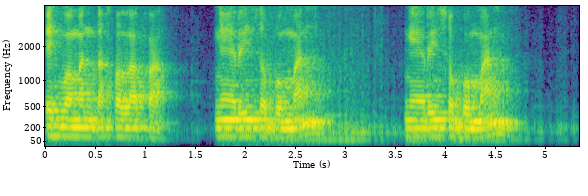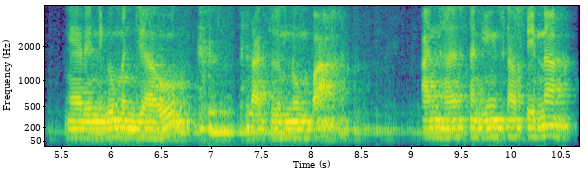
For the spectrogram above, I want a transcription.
Eh waman takhallafa ngeri sopeman ngeri sopeman ngeri niku menjauh ragilum numpak. Anha saking safinah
